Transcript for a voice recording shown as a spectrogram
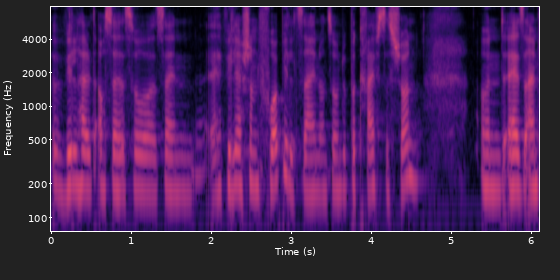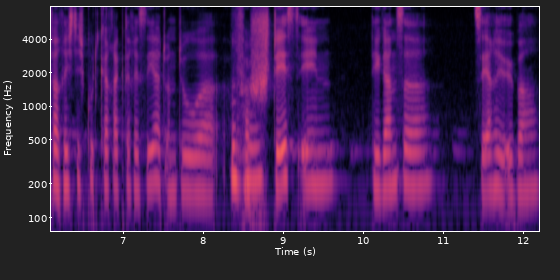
will halt auch so sein, er will ja schon ein Vorbild sein und so und du begreifst es schon. Und er ist einfach richtig gut charakterisiert und du mhm. verstehst ihn die ganze Serie über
